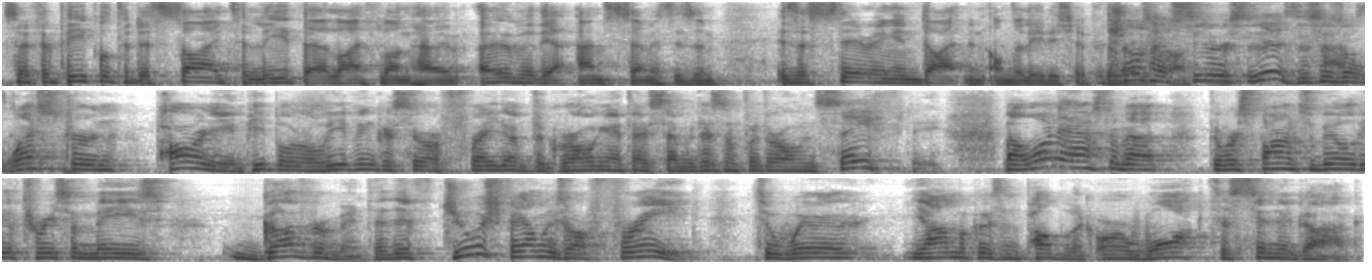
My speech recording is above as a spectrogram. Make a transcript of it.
So for people to decide to leave their lifelong home over the anti-Semitism is a searing indictment on the leadership. It shows how serious it is. This is Absolutely. a Western party, and people are leaving because they're afraid of the growing anti-Semitism for their own safety. Now, I want to ask about the responsibility of Theresa May's government, that if Jewish families are afraid to wear yarmulkes in public or walk to synagogue,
